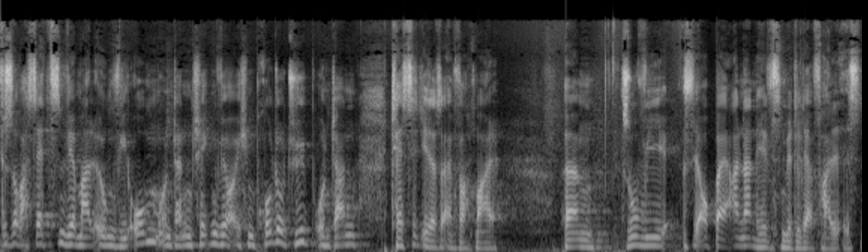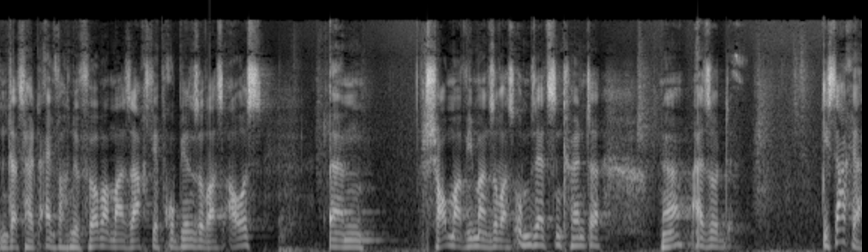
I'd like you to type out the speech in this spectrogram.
Sowas setzen wir mal irgendwie um und dann schicken wir euch einen Prototyp und dann testet ihr das einfach mal. Ähm, so wie es ja auch bei anderen Hilfsmitteln der Fall ist. Und dass halt einfach eine Firma mal sagt, wir probieren sowas aus. Ähm, schau mal, wie man sowas umsetzen könnte. Ja, also ich sage ja,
